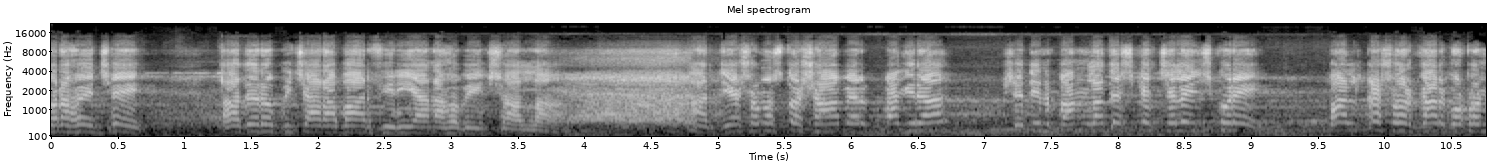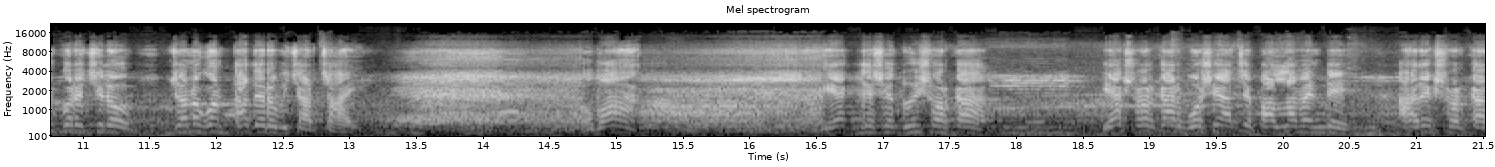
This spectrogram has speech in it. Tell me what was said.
করা হয়েছে, তাদেরও বিচার আবার ফিরিয়ে আনা হবে ইনশাআল্লাহ। আর যে সমস্ত শাহের বাগিরা সেদিন বাংলাদেশকে চ্যালেঞ্জ করে পাল্টা সরকার গঠন করেছিল, জনগণ তাদেরও বিচার চায়। অবাক। এক দেশে দুই সরকার, এক সরকার বসে আছে পার্লামেন্টে, আরেক সরকার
